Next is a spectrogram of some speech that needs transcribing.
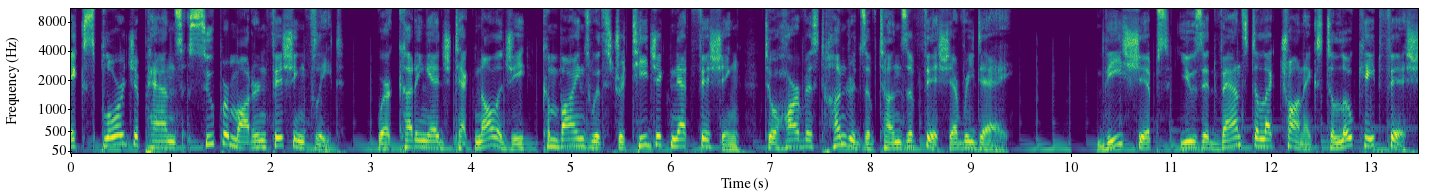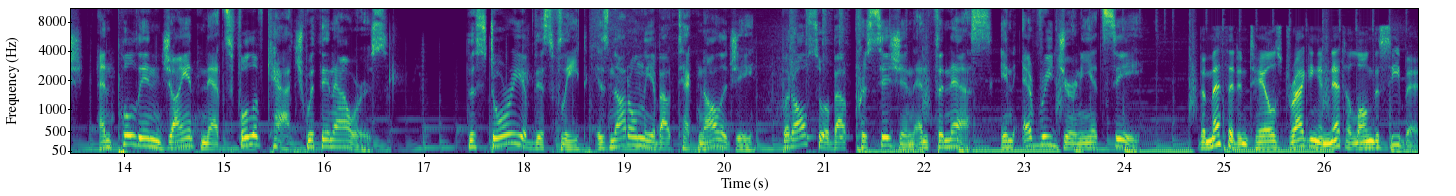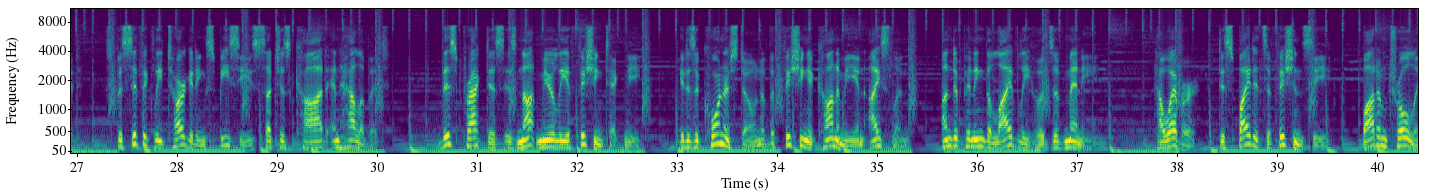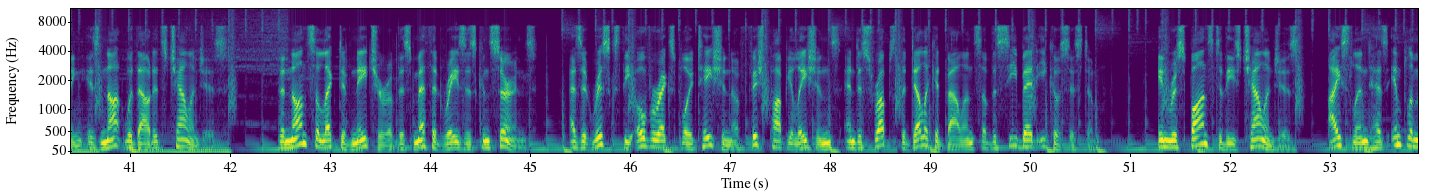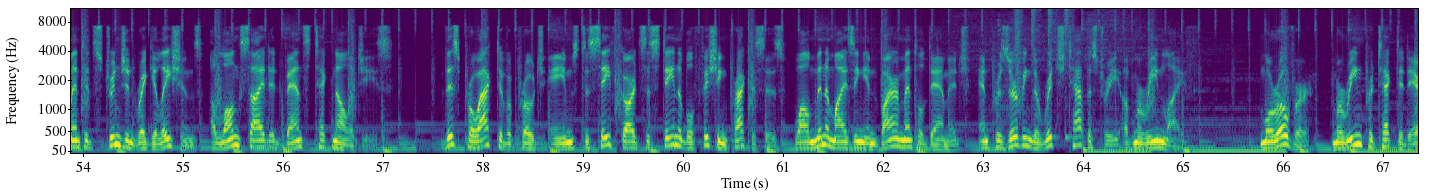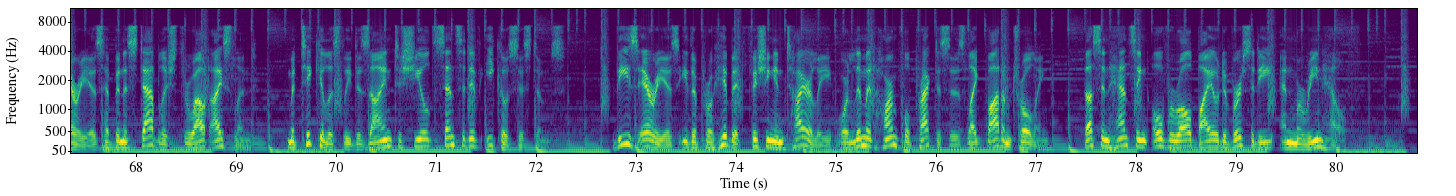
Explore Japan's super modern fishing fleet, where cutting edge technology combines with strategic net fishing to harvest hundreds of tons of fish every day. These ships use advanced electronics to locate fish and pull in giant nets full of catch within hours. The story of this fleet is not only about technology, but also about precision and finesse in every journey at sea. The method entails dragging a net along the seabed, specifically targeting species such as cod and halibut. This practice is not merely a fishing technique, it is a cornerstone of the fishing economy in Iceland, underpinning the livelihoods of many. However, despite its efficiency, bottom trawling is not without its challenges. The non-selective nature of this method raises concerns, as it risks the overexploitation of fish populations and disrupts the delicate balance of the seabed ecosystem. In response to these challenges, Iceland has implemented stringent regulations alongside advanced technologies. This proactive approach aims to safeguard sustainable fishing practices while minimizing environmental damage and preserving the rich tapestry of marine life. Moreover, marine protected areas have been established throughout Iceland, meticulously designed to shield sensitive ecosystems. These areas either prohibit fishing entirely or limit harmful practices like bottom trawling, thus enhancing overall biodiversity and marine health.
